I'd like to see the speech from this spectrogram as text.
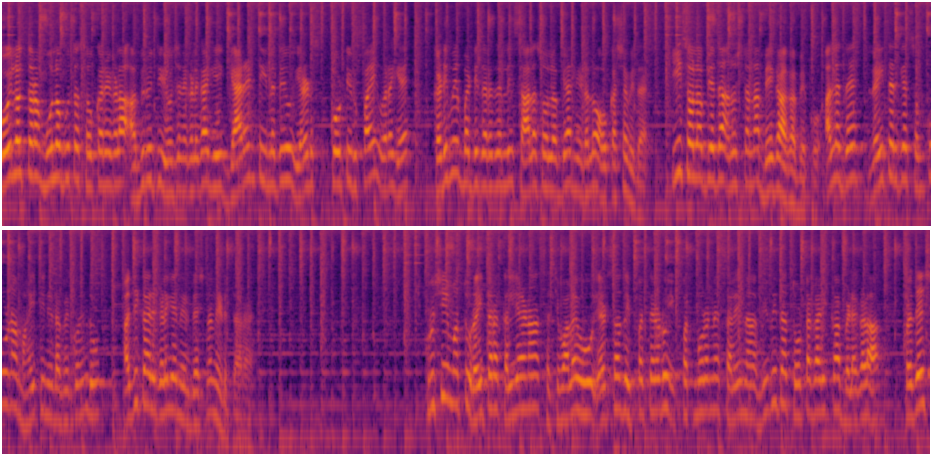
ಕೊಯ್ಲೋತ್ತರ ಮೂಲಭೂತ ಸೌಕರ್ಯಗಳ ಅಭಿವೃದ್ಧಿ ಯೋಜನೆಗಳಿಗಾಗಿ ಗ್ಯಾರಂಟಿ ಇಲ್ಲದೆಯೂ ಎರಡು ಕೋಟಿ ರೂಪಾಯಿವರೆಗೆ ಕಡಿಮೆ ಬಡ್ಡಿ ದರದಲ್ಲಿ ಸಾಲ ಸೌಲಭ್ಯ ನೀಡಲು ಅವಕಾಶವಿದೆ. ಈ ಸೌಲಭ್ಯದ ಅನುಷ್ಠಾನ ಬೇಗ ಆಗಬೇಕು. ಅಲ್ಲದೆ ರೈತರಿಗೆ ಸಂಪೂರ್ಣ ಮಾಹಿತಿ ನೀಡಬೇಕು ಎಂದು ಅಧಿಕಾರಿಗಳಿಗೆ ನಿರ್ದೇಶನ ನೀಡಿದ್ದಾರೆ. ಕೃಷಿ ಮತ್ತು ರೈತರ ಕಲ್ಯಾಣ ಸಚಿವಾಲಯವು ಎರಡ್ ಸಾವಿರದ ಇಪ್ಪತ್ತೆರಡು ಇಪ್ಪತ್ತ್ಮೂರನೇ ಸಾಲಿನ ವಿವಿಧ ತೋಟಗಾರಿಕಾ ಬೆಳೆಗಳ ಪ್ರದೇಶ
